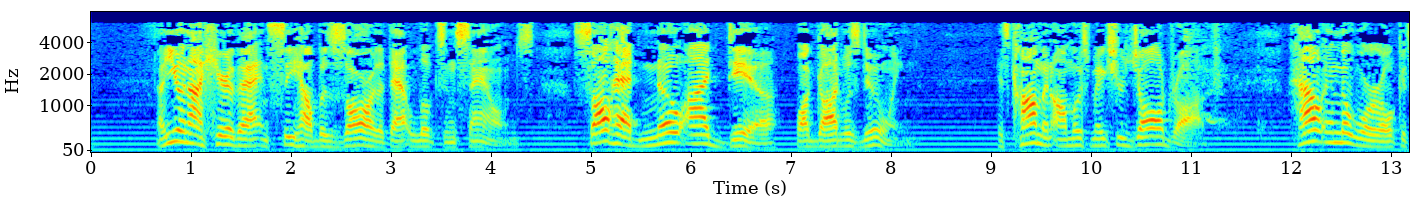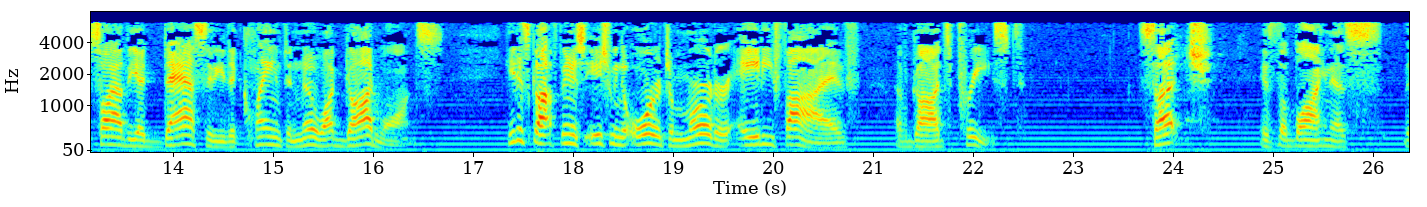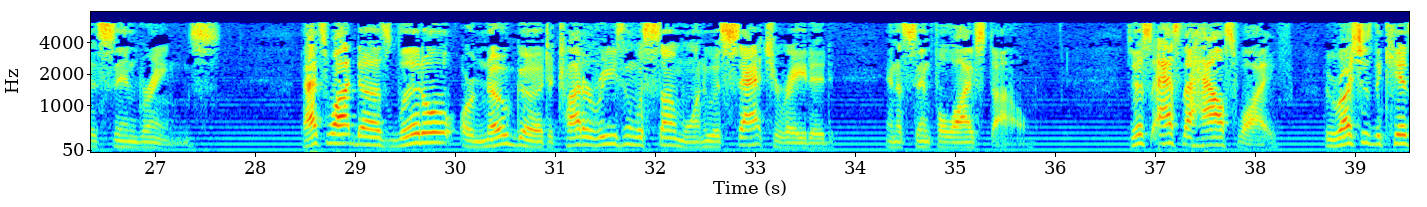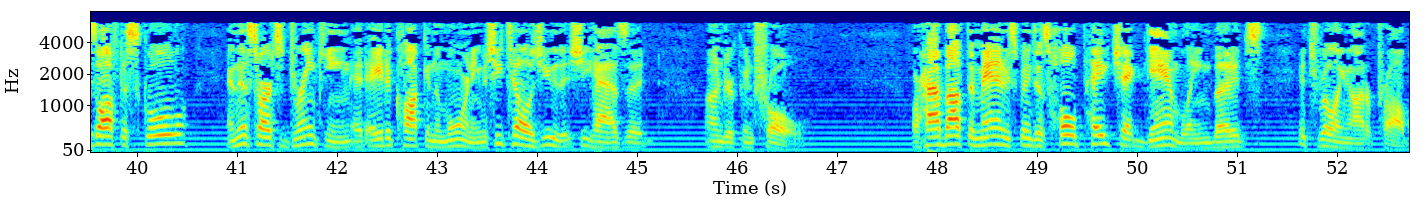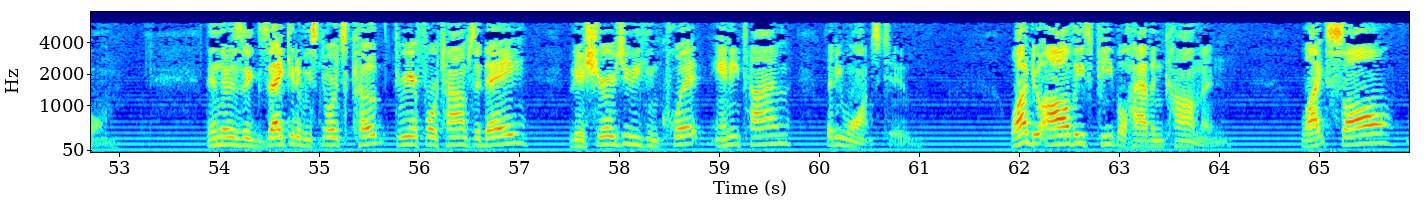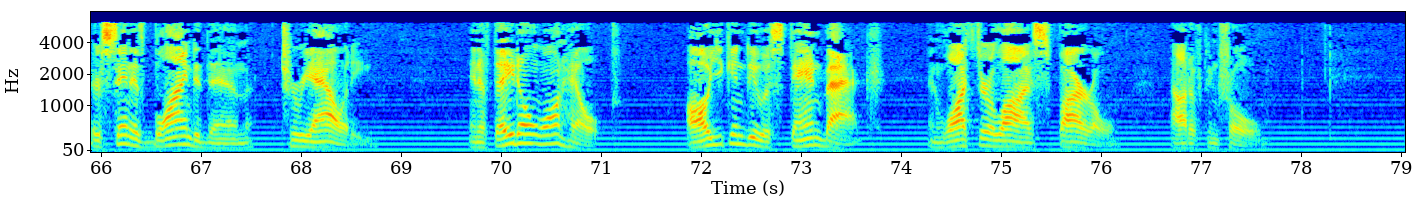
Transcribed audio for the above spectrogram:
Now, you and I hear that and see how bizarre that that looks and sounds. Saul had no idea what God was doing. His comment almost makes your jaw drop. How in the world could Saul have the audacity to claim to know what God wants? He just got finished issuing the order to murder 85 of God's priests. Such is the blindness that sin brings. That's what does little or no good to try to reason with someone who is saturated in a sinful lifestyle. Just ask the housewife who rushes the kids off to school and then starts drinking at 8 o'clock in the morning, but she tells you that she has it under control. Or how about the man who spends his whole paycheck gambling, but it's, it's really not a problem? Then there's the executive who snorts coke three or four times a day, but he assures you he can quit any time that he wants to. What do all these people have in common? Like Saul, their sin has blinded them to reality. And if they don't want help, all you can do is stand back and watch their lives spiral out of control.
